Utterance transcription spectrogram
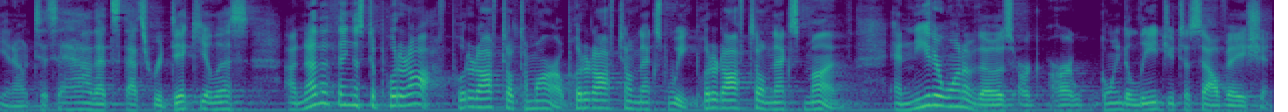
you know, to say, ah, that's, that's ridiculous. Another thing is to put it off. Put it off till tomorrow. Put it off till next week. Put it off till next month. And neither one of those are, are going to lead you to salvation.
